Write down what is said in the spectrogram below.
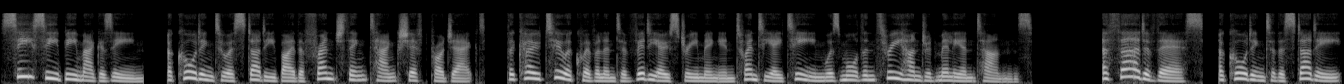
CCB Magazine, according to a study by the French think tank Shift Project, the CO2 equivalent of video streaming in 2018 was more than 300 million tons. A third of this, according to the study,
